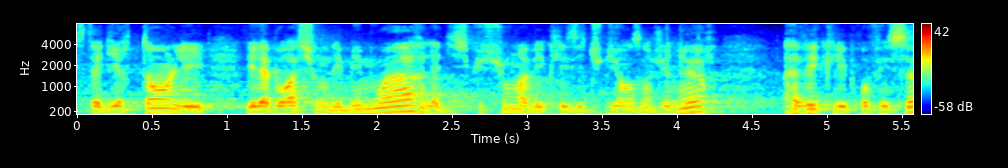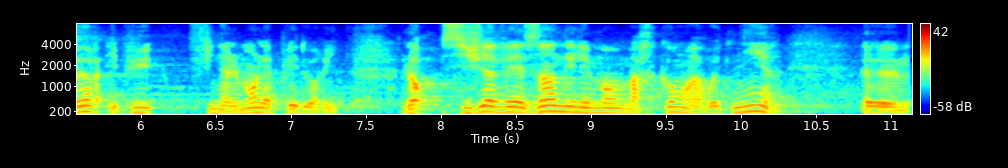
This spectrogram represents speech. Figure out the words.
c'est-à-dire tant l'élaboration des mémoires, la discussion avec les étudiants ingénieurs, avec les professeurs et puis finalement la plaidoirie. Alors si j'avais un élément marquant à retenir, euh,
